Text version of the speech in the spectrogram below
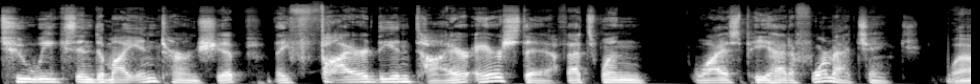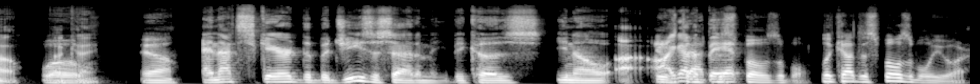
two weeks into my internship, they fired the entire air staff. That's when YSP had a format change. Wow. Whoa. Okay. Yeah. And that scared the bejesus out of me because, you know, I, I got a bad. disposable. Look how disposable you are.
